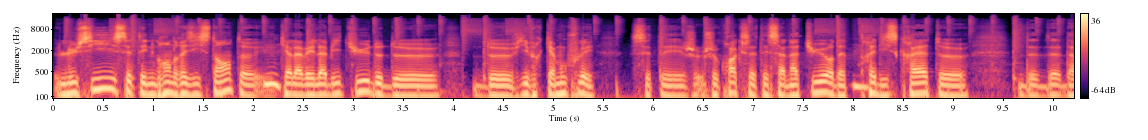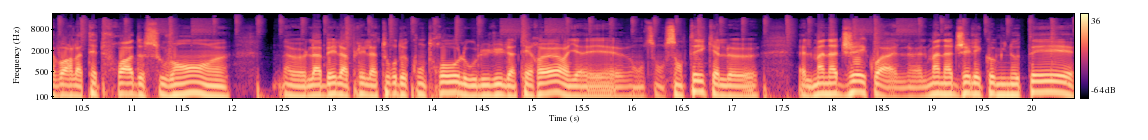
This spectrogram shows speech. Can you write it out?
Lucie, c'était une grande résistante, euh, Mm. qu'elle avait l'habitude de de vivre camouflée. C'était, je, je crois que c'était sa nature d'être Mm. très discrète, euh, d'avoir la tête froide souvent. euh, euh, L'abbé l'appelait la tour de contrôle ou Lulu la terreur. Il y a- on, on sentait qu'elle elle manageait quoi. Elle, elle manageait les communautés.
